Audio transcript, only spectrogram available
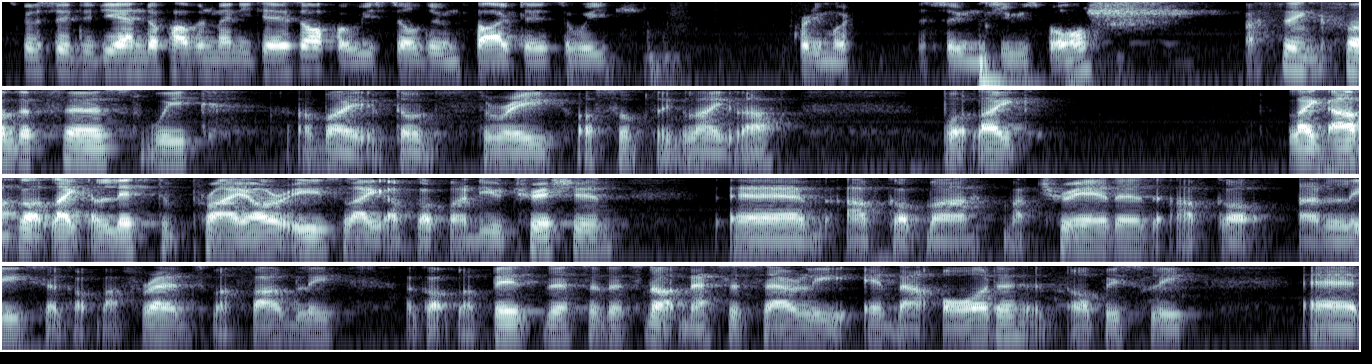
was going to say, did he end up having many days off, or were you still doing five days a week pretty much as soon as he was born? I think for the first week, I might have done three or something like that. But like, like I've got like a list of priorities. Like I've got my nutrition, um, I've got my my training, I've got Annalise, I've got my friends, my family, I've got my business, and it's not necessarily in that order. And obviously, uh,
